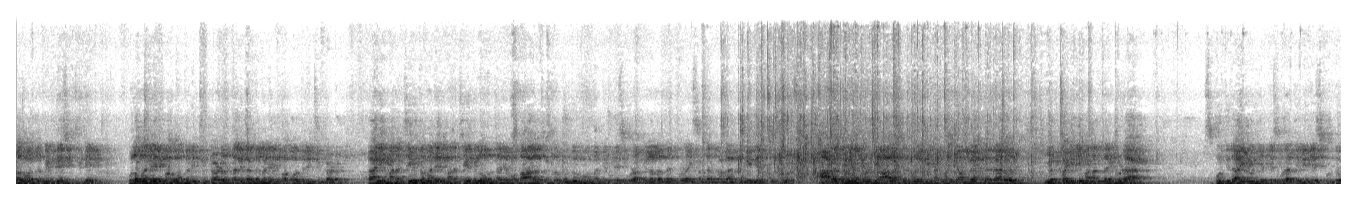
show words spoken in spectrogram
భగవంతుడు నిర్దేశించిండేది కులం అనేది భగవంతుడు ఇచ్చుంటాడు తల్లిదండ్రులు అనేది భగవంతుడు ఇచ్చుంటాడు. కానీ మన జీవితం అనేది మన చేతిలో ఉందనే ఒక ఆలోచనతో ముందుకు పోమని చెప్పేసి కూడా పిల్లలందరికీ కూడా ఈ సందర్భంగా తెలియజేసుకుంటూ ఆ రకమైనటువంటి ఆలోచనతో ఎదిగినటువంటి అంబేద్కర్ గారు ఎప్పటికీ మనందరికీ కూడా స్ఫూర్తిదాయకం అని చెప్పేసి కూడా తెలియజేసుకుంటూ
